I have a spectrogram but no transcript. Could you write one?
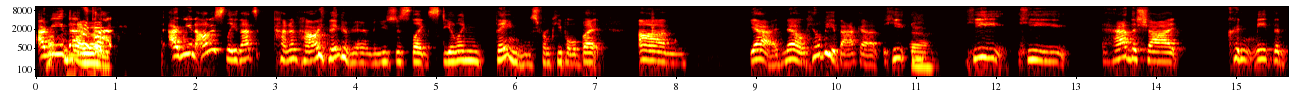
I mean that's Mariota. I mean honestly that's kind of how I think of him. He's just like stealing things from people but um yeah, no, he'll be a backup. He Yeah. he he had the shot couldn't meet the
